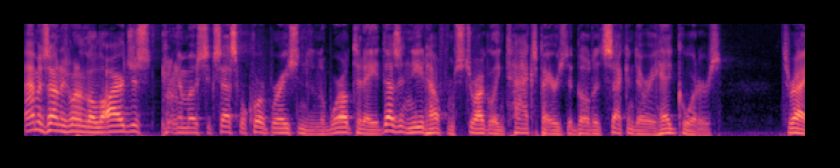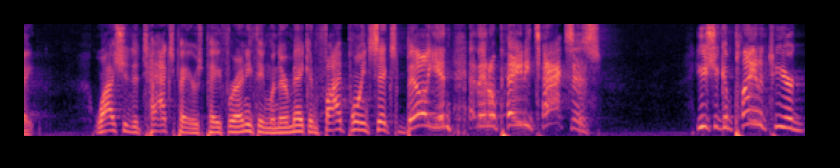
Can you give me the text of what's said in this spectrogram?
Amazon is one of the largest and most successful corporations in the world today. It doesn't need help from struggling taxpayers to build its secondary headquarters. That's right. Why should the taxpayers pay for anything when they're making 5.6 billion and they don't pay any taxes? You should complain to your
